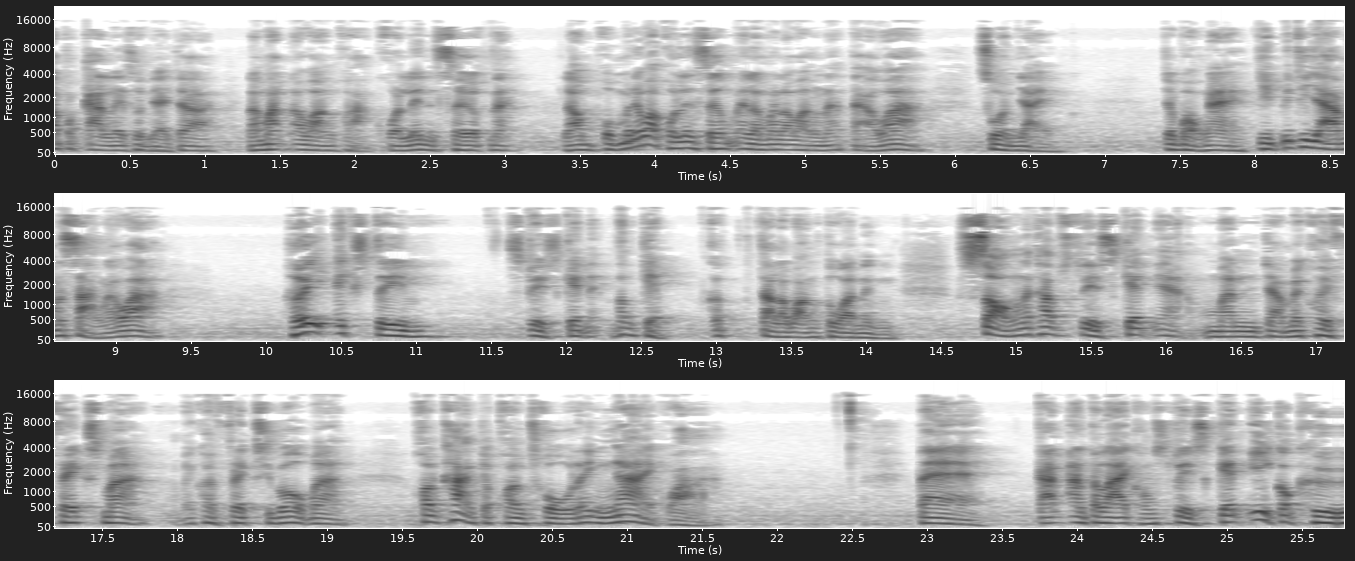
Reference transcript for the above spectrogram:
รับประกันเลยส่วนใหญ่จะระมัดระวังกว่าคนเล่นเซิร์ฟนะเราผมไม่ได้ว่าคนเล่นเซิร์ฟไม่ระมัดระวังนะ แต่ว่าส่วนใหญ่จะบอกไงจิตวิทยามันสั่งแล้วว่า เฮ้ย extreme street skate เนี่ยต้องเจ็บก็จะระวังตัวหนึ่งสองนะครับ street skate เนี่ยมันจะไม่ค่อย flex มาก ไม่ค่อย flexible มาก ค่อนข้างจะ control ได้ง่ายกว่า แต่การอันตรายของ street skate นี่ก็คือ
